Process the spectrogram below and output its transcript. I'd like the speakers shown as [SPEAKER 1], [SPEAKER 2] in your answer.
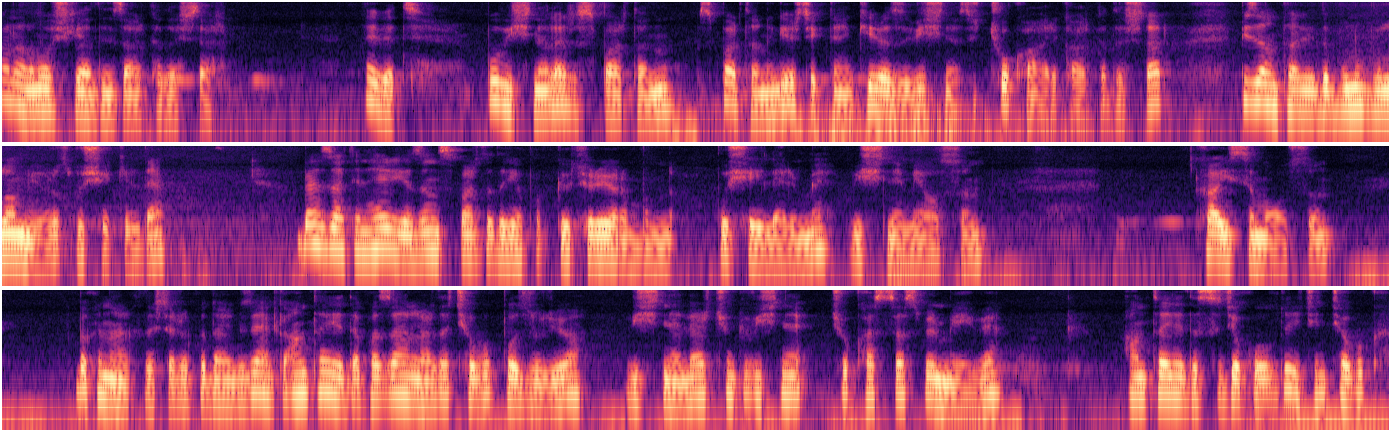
[SPEAKER 1] Kanalıma hoş geldiniz arkadaşlar. Evet, bu vişneler Isparta'nın. Isparta'nın gerçekten kirazı vişnesi çok harika arkadaşlar. Biz Antalya'da bunu bulamıyoruz bu şekilde. Ben zaten her yazın Isparta'da yapıp götürüyorum bunu, bu şeylerimi. Vişnemi olsun, kayısım olsun. Bakın arkadaşlar o kadar güzel ki Antalya'da pazarlarda çabuk bozuluyor vişneler. Çünkü vişne çok hassas bir meyve. Antalya'da sıcak olduğu için çabuk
